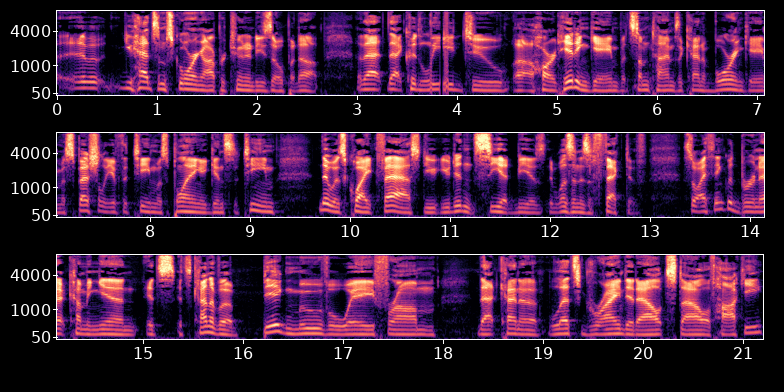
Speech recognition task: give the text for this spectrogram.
it, you had some scoring opportunities open up. That that could lead to a hard hitting game, but sometimes a kind of boring game, especially if the team was playing against a team that was quite fast. You you didn't see it be as it wasn't as effective. So I think with Brunette coming in, it's it's kind of a big move away from that kind of let's grind it out style of hockey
